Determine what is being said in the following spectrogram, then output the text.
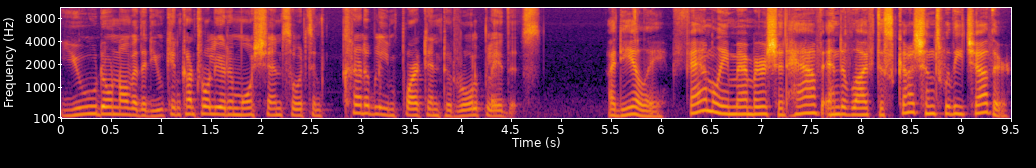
You don't know whether you can control your emotions, so it's incredibly important to role play this. Ideally, family members should have end of life discussions with each other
